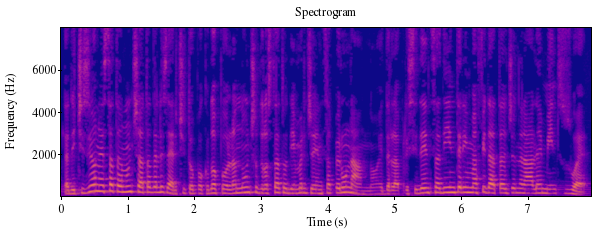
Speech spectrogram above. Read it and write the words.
La decisione è stata annunciata dall'esercito poco dopo l'annuncio dello stato di emergenza per un anno e della presidenza di interim affidata al generale Mint Sue.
